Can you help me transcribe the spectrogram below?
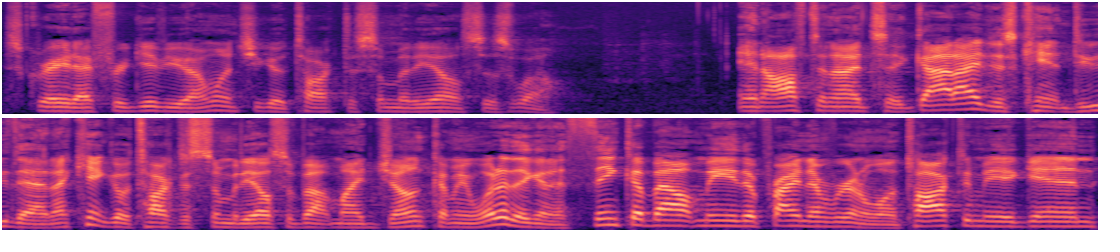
It's great. I forgive you. I want you to go talk to somebody else as well. And often I'd say, God, I just can't do that. I can't go talk to somebody else about my junk. I mean, what are they going to think about me? They're probably never going to want to talk to me again.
